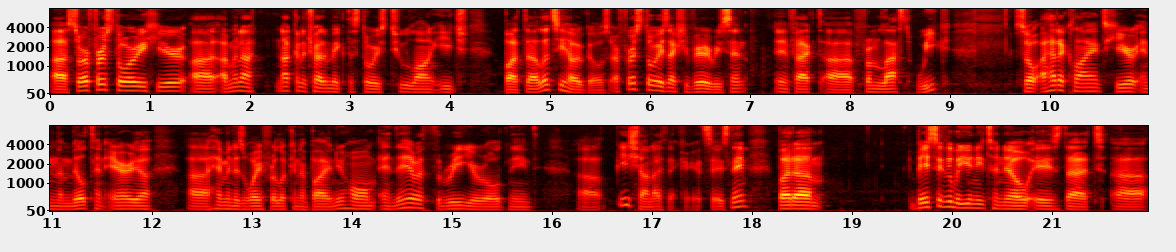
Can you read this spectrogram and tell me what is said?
Uh, so our first story here, uh, I'm gonna not gonna try to make the stories too long each. But uh, let's see how it goes. Our first story is actually very recent. In fact, uh, from last week. So I had a client here in the Milton area. Uh, him and his wife are looking to buy a new home, and they have a three-year-old named uh, Ishan. I think I could say his name. But um, basically, what you need to know is that uh,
